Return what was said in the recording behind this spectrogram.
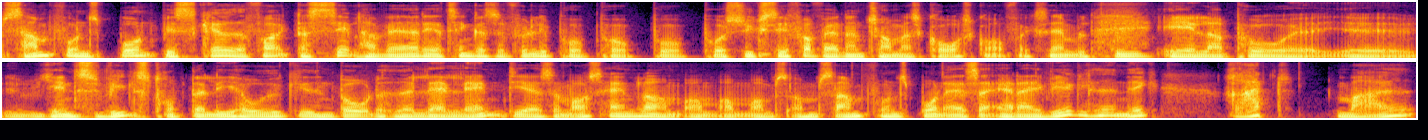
samfundsbund, beskrevet af folk, der selv har været det? Jeg tænker selvfølgelig på, på, på, på succesforfatteren Thomas Korsgaard for eksempel, mm. eller på øh, Jens Vilstrup, der lige har udgivet en bog, der hedder LaLandia, som også handler om, om, om, om, om samfundsbund. Altså er der i virkeligheden ikke ret meget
